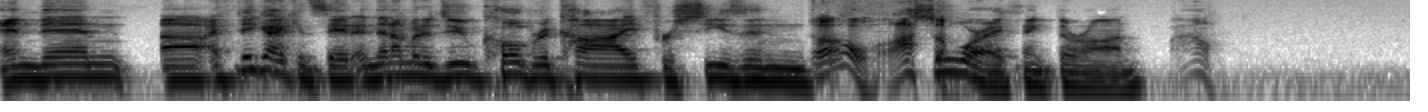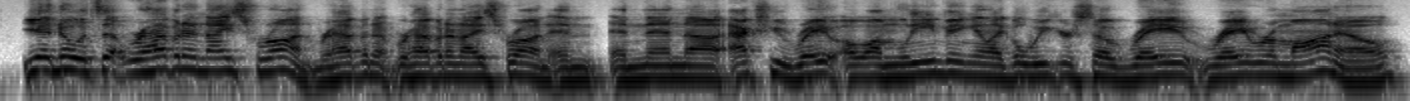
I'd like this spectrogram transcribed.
and then uh, I think I can say it. And then I'm going to do Cobra Kai for season Oh, awesome. four. I think they're on. Wow. Yeah, no, it's a, we're having a nice run. We're having a, we're having a nice run, and and then uh, actually Ray, oh, I'm leaving in like a week or so. Ray Ray Romano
